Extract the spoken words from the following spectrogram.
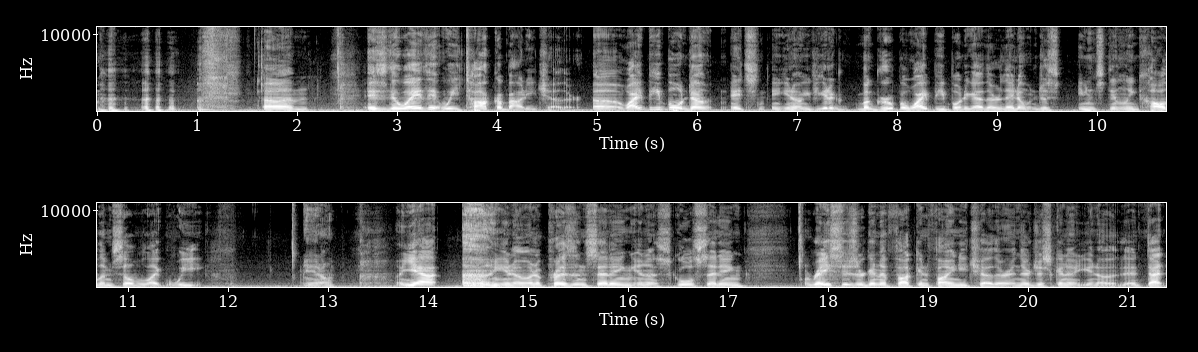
um, is the way that we talk about each other. Uh, white people don't, it's, you know, if you get a, a, group of white people together, they don't just instantly call themselves like we. You know, yeah, you know, in a prison setting, in a school setting, races are gonna fucking find each other and they're just gonna, you know, that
